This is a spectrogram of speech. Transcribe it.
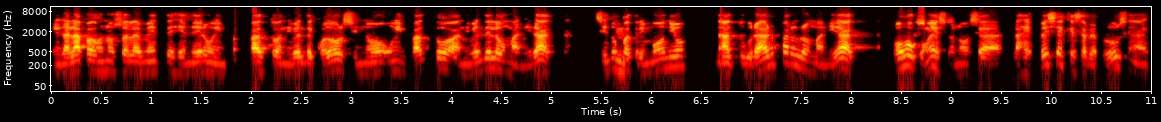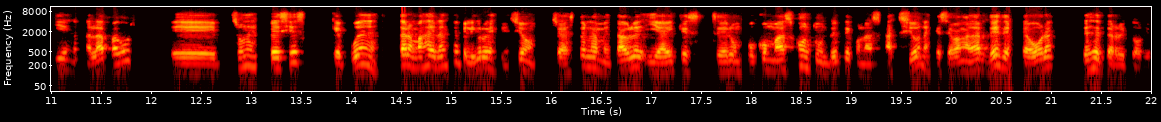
en Galápagos no solamente genera un impacto a nivel de Ecuador, sino un impacto a nivel de la humanidad, siendo un mm. patrimonio natural para la humanidad. Ojo con eso, ¿no? O sea, las especies que se reproducen aquí en Galápagos eh, son especies que pueden estar más adelante en peligro de extinción. O sea, esto es lamentable y hay que ser un poco más contundente con las acciones que se van a dar desde ahora, desde territorio.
